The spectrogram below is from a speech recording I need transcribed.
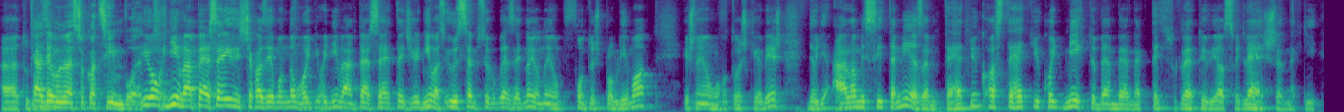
uh, tudom. Ezért mondom, ez csak a cím volt. Jó, nyilván persze, én is csak azért mondom, hogy, hogy nyilván persze, és nyilván az ő szemszögből ez egy nagyon-nagyon fontos probléma, és nagyon fontos kérdés, de ugye állami szinten mi az, amit tehetünk? Azt tehetjük, hogy még több embernek tegyük lehetővé az, hogy lehessen neki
